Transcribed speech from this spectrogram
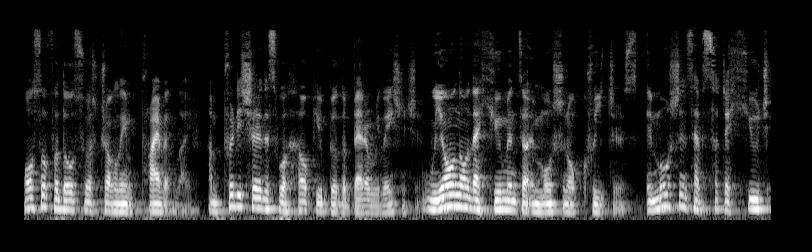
Also for those who are struggling in private life. I'm pretty sure this will help you build a better relationship. We all know that humans are emotional creatures. Emotions have such a huge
